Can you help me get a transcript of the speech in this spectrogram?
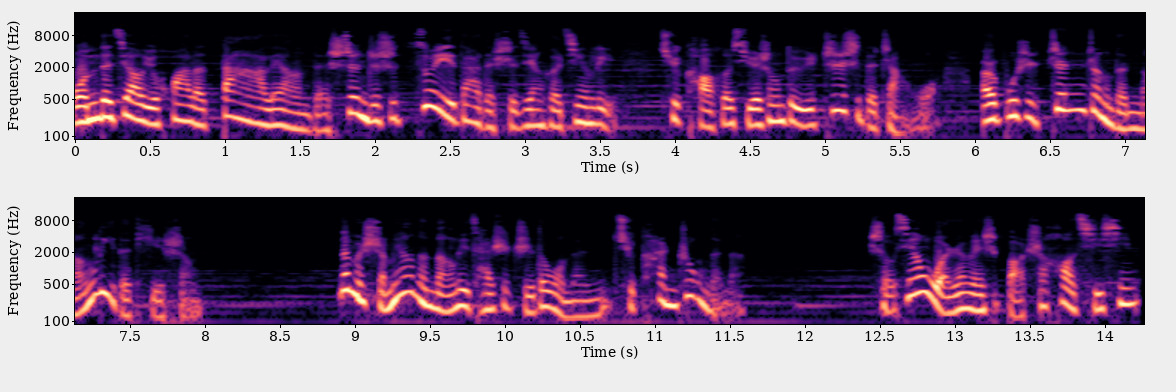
我们的教育花了大量的，甚至是最大的时间和精力去考核学生对于知识的掌握，而不是真正的能力的提升。那么，什么样的能力才是值得我们去看重的呢？首先，我认为是保持好奇心，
